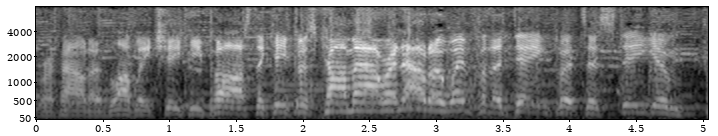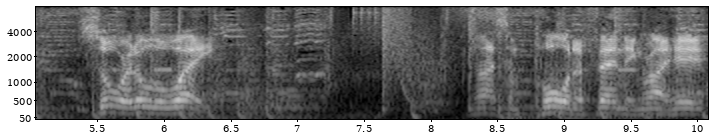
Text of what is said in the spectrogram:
Rivaldo, lovely cheeky pass. The keeper's come out. Ronaldo went for the ding, but ter saw it all the way. That's some poor defending right here.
